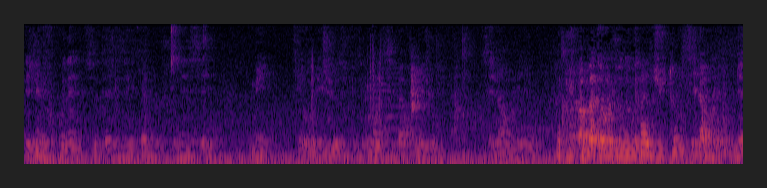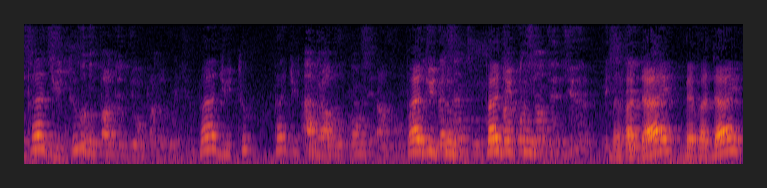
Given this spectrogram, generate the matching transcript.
Déjà, il faut connaître ce texte d'Ézéchiel que je connaissais, mais qui est religieux, excusez-moi, c'est la religion. C'est la religion. Pas Je parle pas de religion de Pas du tout. C'est religion. Pas du tout. Quand on parle de Dieu, on parle de religion. Pas du tout, pas du tout. Ah, alors vous pensez. Pas du de tout, pas du tout. de Dieu, Bevadaï, Bevadaï,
